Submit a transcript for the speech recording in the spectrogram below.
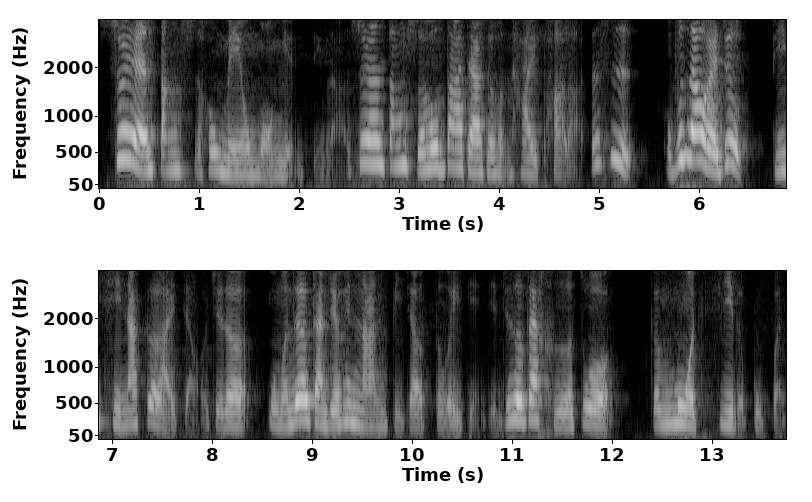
虽然当时候没有蒙眼睛啦，虽然当时候大家都很害怕啦，但是我不知道哎，就比起那个来讲，我觉得我们这个感觉会难比较多一点点，就是在合作跟默契的部分。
